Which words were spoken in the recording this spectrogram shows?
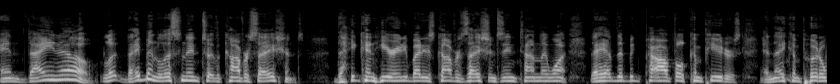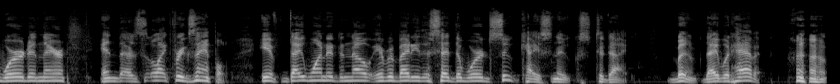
And they know, look, they've been listening to the conversations. They can hear anybody's conversations anytime they want. They have the big, powerful computers and they can put a word in there. And there's, like, for example, if they wanted to know everybody that said the word suitcase nukes today, boom, they would have it.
